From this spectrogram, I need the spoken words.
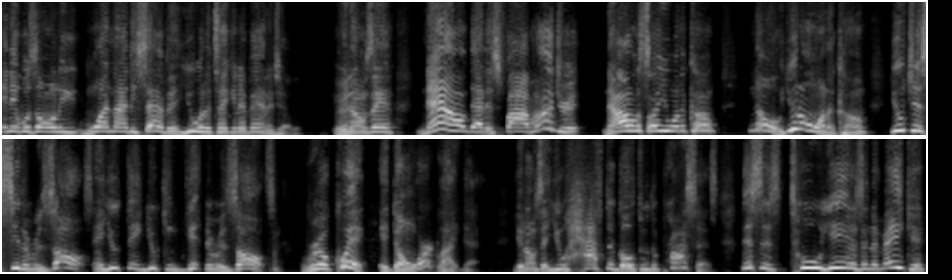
and it was only 197, you would have taken advantage of it. You know what I'm saying? Now that it's 500, now all of a sudden you want to come? No, you don't want to come. You just see the results and you think you can get the results real quick. It don't work like that. You know what I'm saying? You have to go through the process. This is two years in the making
